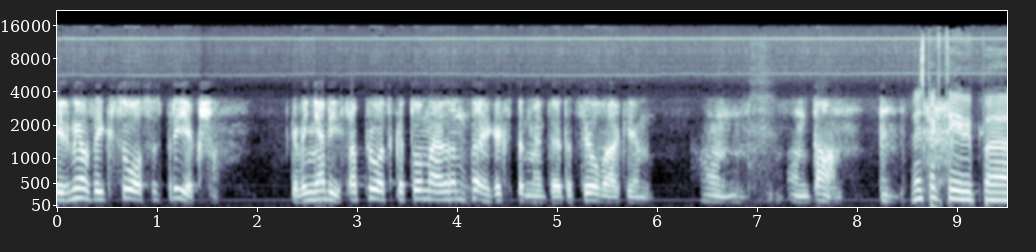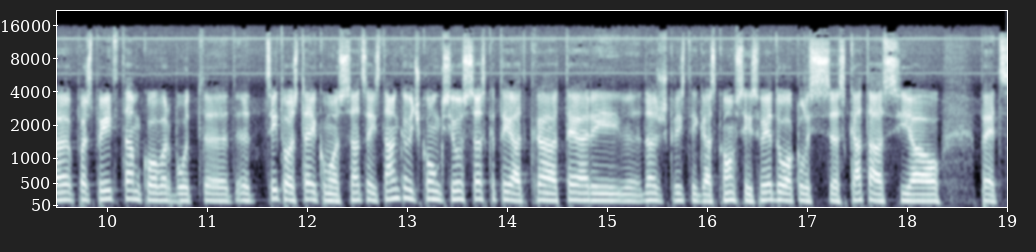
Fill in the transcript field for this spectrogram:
ir milzīgs solis uz priekšu viņi arī saprot, ka tomēr vajag eksperimentēt ar cilvēkiem un, un tā. Respektīvi, par, par spīti tam, ko varbūt eh, citos teikumos sacīs Tankevičs kungs, jūs saskatījāt, ka te arī dažas kristīgās konfesijas viedoklis skatās jau pēc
